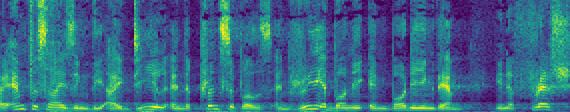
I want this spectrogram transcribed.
by emphasizing the ideal and the principles and re embodying them in a fresh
